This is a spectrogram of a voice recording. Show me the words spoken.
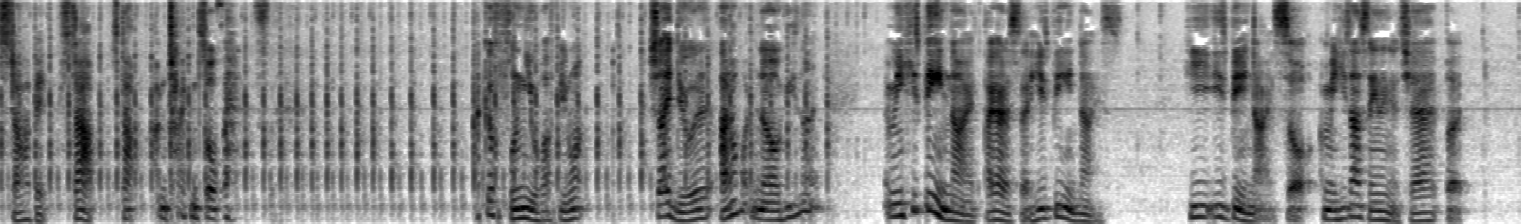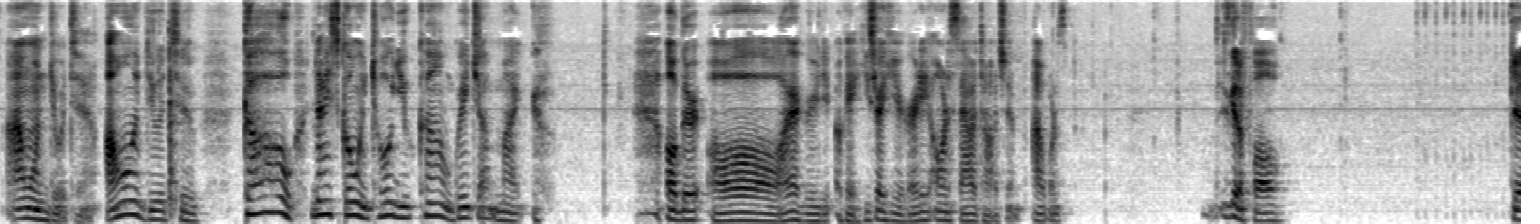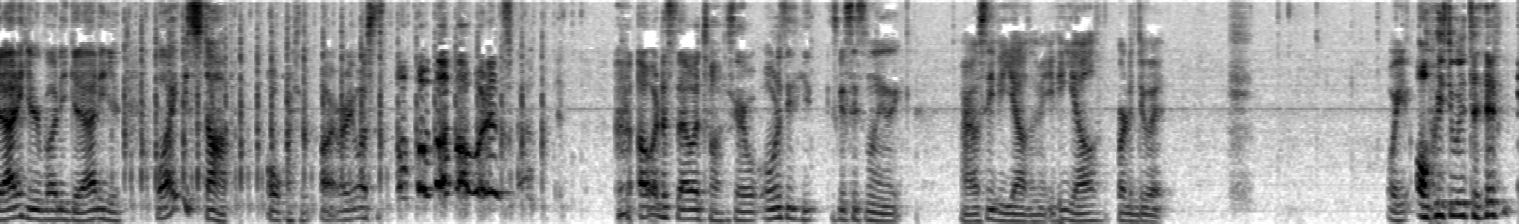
Stop it. Stop. Stop. I'm typing so fast. I could fling you off. You know what? Should I do it? I don't want. No, he's not. I mean, he's being nice. I gotta say, he's being nice. He he's being nice. So I mean, he's not saying anything in the chat, but I want to do it to him. I want to do it to. Go. Nice going. Told you. Come. Great job, Mike. oh, there. Oh, I got greedy. Okay, he's right here. Ready? I want to sabotage him. I want. He's gonna fall. Get out of here, buddy. Get out of here. Why you stop? Oh, watch this. All right, ready? Watch this. Oh, oh, oh, oh, what is that? I want to sabotage this guy. I want to see. He, he's gonna say something like, "All right, let's see if he yells at me. If he yells, we're to do it." Oh, Wait. Oh, he's doing it to him.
